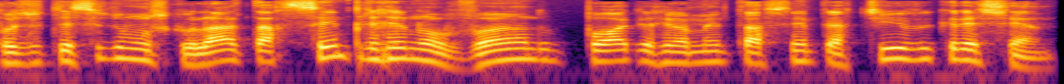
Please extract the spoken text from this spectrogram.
Pois o tecido muscular está sempre renovando, pode realmente estar tá sempre ativo e crescendo.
